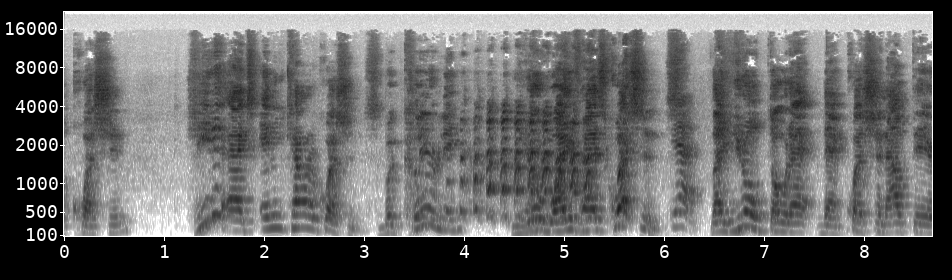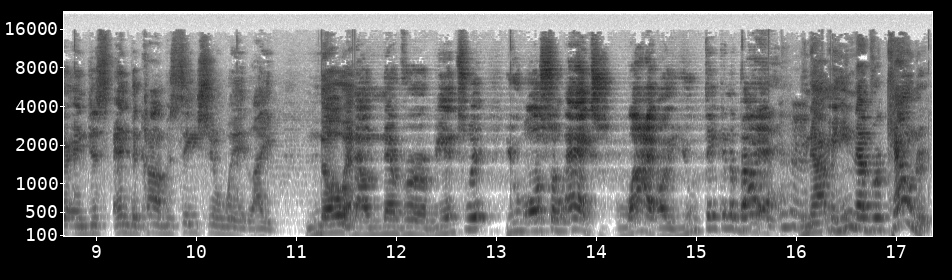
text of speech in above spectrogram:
a question. He didn't ask any counter questions, but clearly your wife has questions. yeah. Like you don't throw that that question out there and just end the conversation with like no and I'll never be into it. You also ask why are you thinking about it? yeah. Mhm. You know what I mean? He never countered.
